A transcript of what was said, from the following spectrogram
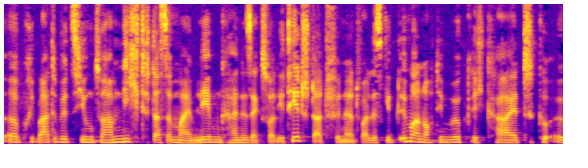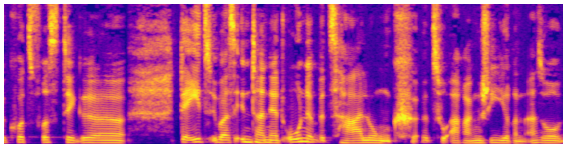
äh, private Beziehung zu haben, nicht, dass in meinem Leben keine Sexualität stattfindet, weil es gibt immer noch die Möglichkeit, äh, kurzfristige Dates übers Internet ohne Bezahlung äh, zu arrangieren. Also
